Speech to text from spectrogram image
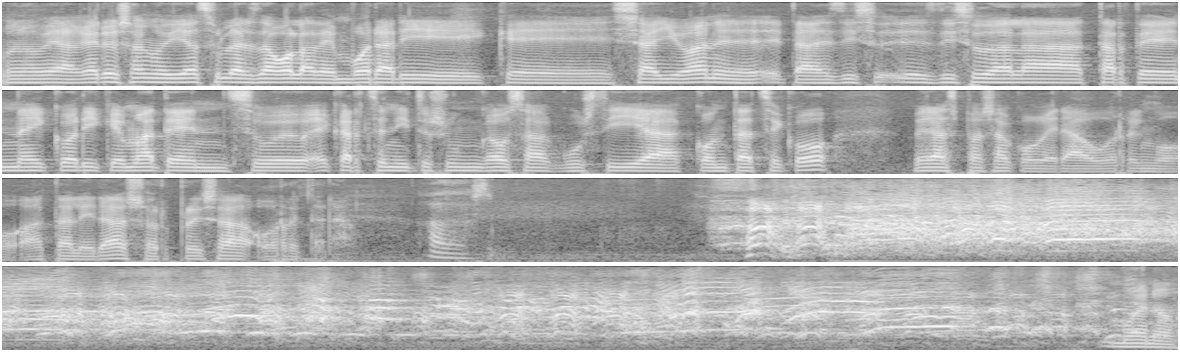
Bueno, bea, gero esango diazula ez dagoela denborarik e, saioan, e, eta ez, dizu, ez dizudala tarte nahikorik ematen zu ekartzen dituzun gauza guztia kontatzeko, beraz pasako gera horrengo atalera, sorpresa horretara. Ados. Bueno,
